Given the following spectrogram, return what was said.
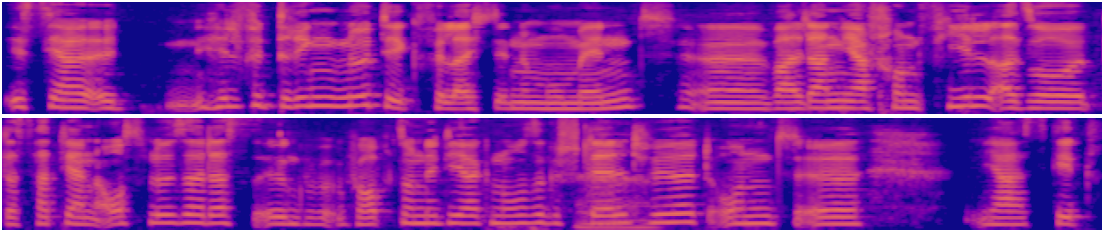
ist ja äh, Hilfe dringend nötig, vielleicht in einem Moment, äh, weil dann ja schon viel, also das hat ja einen Auslöser, dass überhaupt so eine Diagnose gestellt ja. wird und äh, ja, es geht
